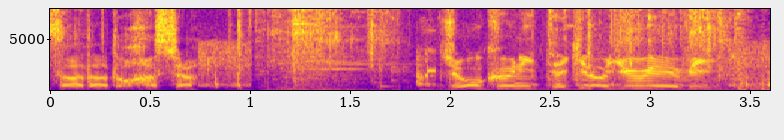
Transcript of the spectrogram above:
ンサーダート発射。上空に敵の UAV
